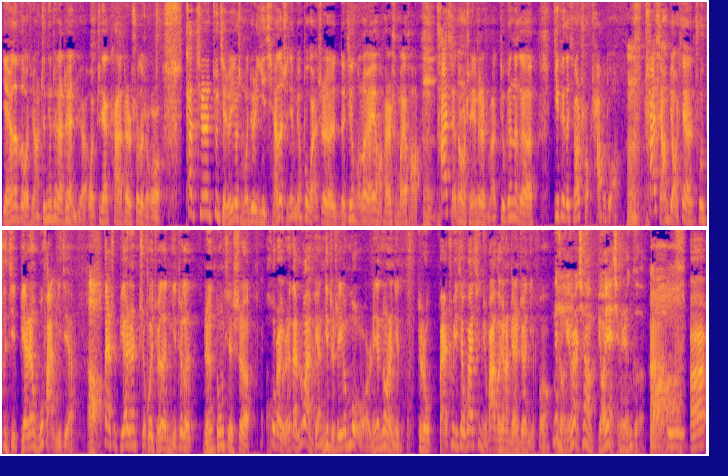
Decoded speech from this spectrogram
演员的自我修养，真听真感真感觉。我之前看了这儿说的时候，他其实就解决一个什么，就是以前的神经病，不管是那惊悚乐园也好，还是什么也好，嗯他写那种神经病是什么，就跟那个 DC 的小丑差不多。嗯，他想表现出自己别人无法理解，哦，但是别人只会觉得你这个人东西是后边有人在乱编，你只是一个木偶，人家弄着你就是摆出一些歪七扭八的造型，让别人觉得你疯。那种有点像表演型人格，啊、哦而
